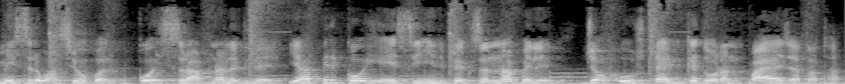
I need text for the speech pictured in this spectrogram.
मिस्र वासियों पर कोई श्राप न लग जाए या फिर कोई ऐसी इन्फेक्शन न फैले जो उस टाइम के दौरान पाया जाता था।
